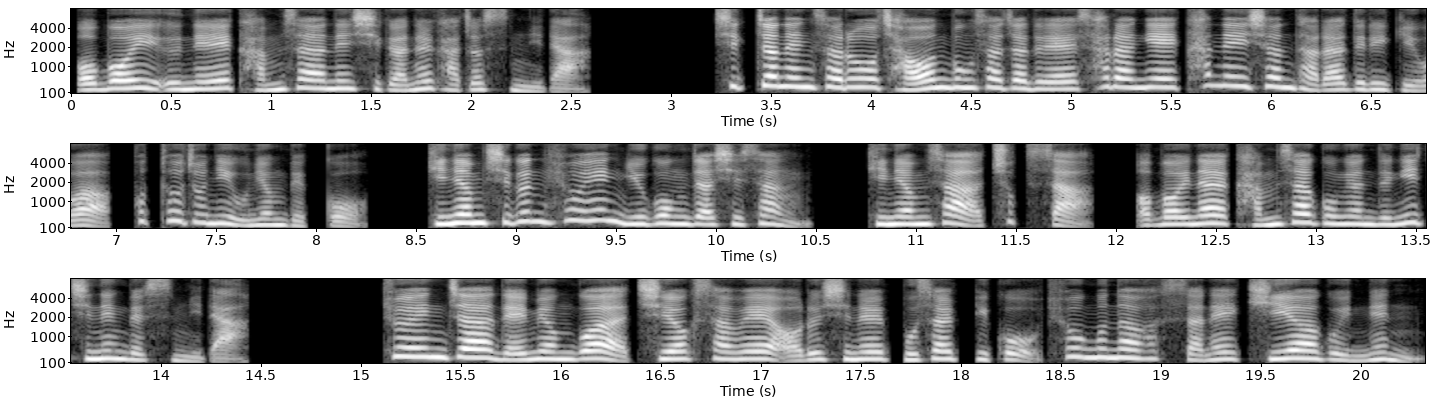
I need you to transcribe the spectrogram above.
어버이 은혜에 감사하는 시간을 가졌습니다. 식전 행사로 자원봉사자들의 사랑의 카네이션 달아드리기와 포토존이 운영됐고 기념식은 효행 유공자 시상, 기념사, 축사, 어버이날 감사 공연 등이 진행됐습니다. 효행자 4명과 지역사회 어르신을 보살피고 효문화 확산에 기여하고 있는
